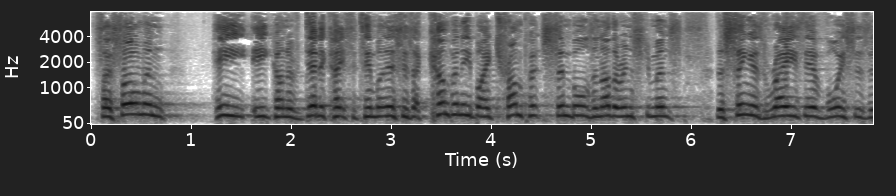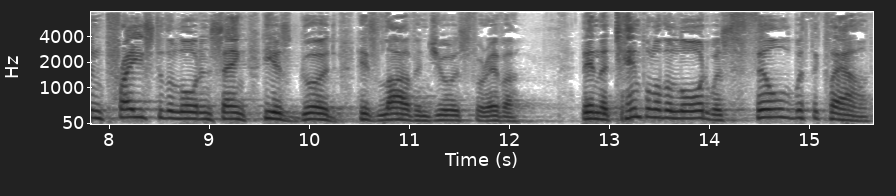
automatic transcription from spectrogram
So Solomon he, he kind of dedicates the temple. This is accompanied by trumpets, cymbals, and other instruments. The singers raise their voices in praise to the Lord and saying, He is good. His love endures forever. Then the temple of the Lord was filled with the cloud,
